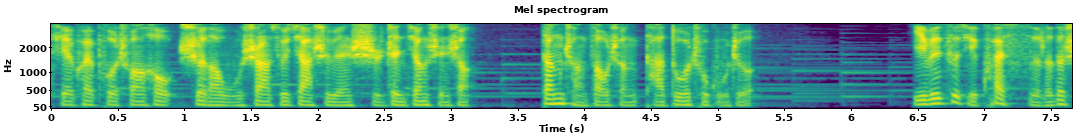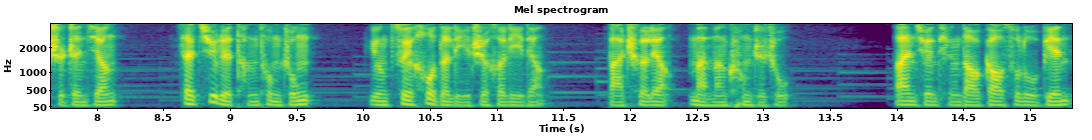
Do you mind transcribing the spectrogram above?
铁块破窗后射到52岁驾驶员史振江身上，当场造成他多处骨折。以为自己快死了的史振江，在剧烈疼痛中，用最后的理智和力量，把车辆慢慢控制住，安全停到高速路边，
